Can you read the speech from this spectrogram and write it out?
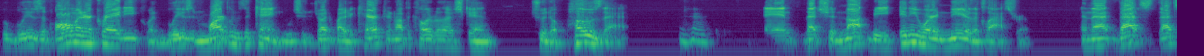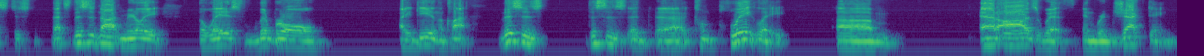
who believes that all men are created equal and believes in Martin Luther King, which is judged by their character, not the color of their skin, should oppose that. Mm-hmm. And that should not be anywhere near the classroom. And that that's that's just that's this is not merely the latest liberal idea in the class. This is this is a, a completely um, at odds with and rejecting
